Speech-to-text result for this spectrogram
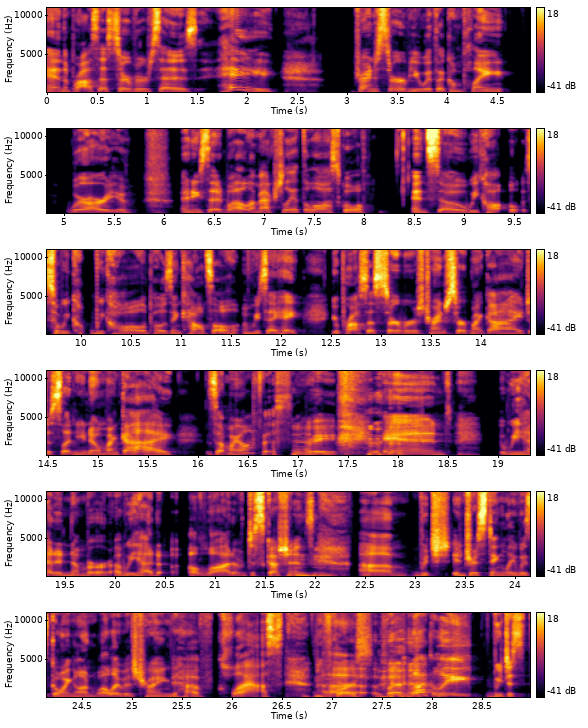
And the process server says, Hey, I'm trying to serve you with a complaint. Where are you? And he said, Well, I'm actually at the law school. And so we call, so we we call opposing counsel and we say, "Hey, your process server is trying to serve my guy. Just letting you know, my guy is at my office, right?" and we had a number. We had a lot of discussions, mm-hmm. um, which interestingly was going on while I was trying to have class. Of uh, course. but luckily, we just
